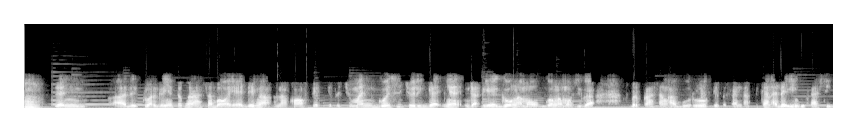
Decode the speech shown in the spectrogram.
Dan adik keluarganya tuh ngerasa bahwa ya dia nggak kena covid gitu. Cuman gue sih curiganya nggak ya gue nggak mau gue nggak mau juga berprasangka buruk gitu kan. Tapi kan ada indikasi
